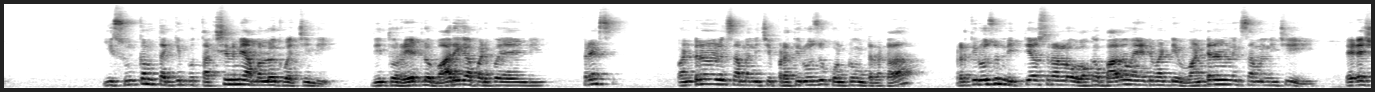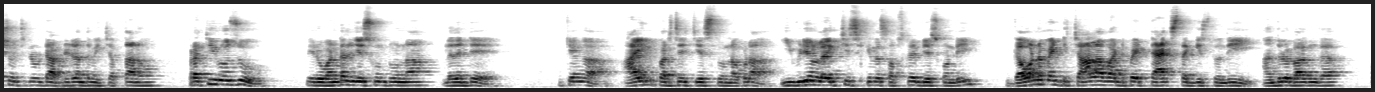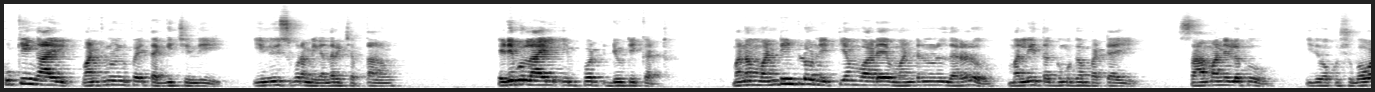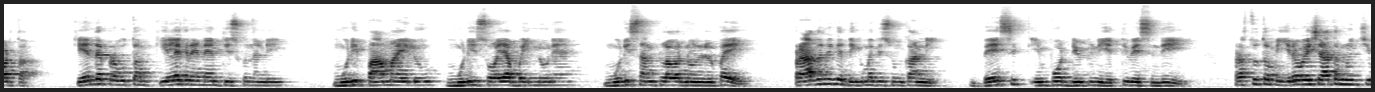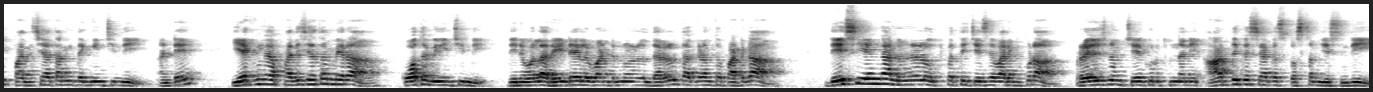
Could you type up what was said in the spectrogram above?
ఈ సుంకం తగ్గింపు తక్షణమే అమల్లోకి వచ్చింది. దీంతో రేట్లు భారీగా పడిపోయాయండి. ఫ్రెండ్స్ వంట నూనెలకు సంబంధించి ప్రతిరోజు కొంటూ ఉంటారు కదా? ప్రతిరోజు నిత్యావసరాల్లో ఒక భాగం అయినటువంటి వంట నూనెకి సంబంధించి లేటెస్ట్ వచ్చినటువంటి అప్డేట్ అంతా మీకు చెప్తాను. ప్రతిరోజు మీరు వంటలు చేసుకుంటున్నా లేదంటే ముఖ్యంగా ఆయిల్ పర్చేజ్ చేస్తున్నా కూడా ఈ వీడియోని లైక్ చేసి కింద సబ్స్క్రైబ్ చేసుకోండి. గవర్నమెంట్ చాలా వాటిపై ట్యాక్స్ తగ్గిస్తుంది. అందులో భాగంగా కుకింగ్ ఆయిల్ వంట నూనెపై తగ్గించింది. ఈ న్యూస్ కూడా మీకు అందరికీ చెప్తాను. Edible oil import duty cut. మనం వంటింట్లో నిత్యం వాడే వంట నూనెల ధరలు మళ్ళీ తగ్గుముఖం పట్టాయి. సామాన్యులకు ఇది ఒక శుభవార్త. కేంద్ర ప్రభుత్వం కీలక నిర్ణయం తీసుకుందండి. ముడి పామాయిలు ముడి సోయాబీన్ నూనె ముడి సన్ఫ్లవర్ నూనెలపై ప్రాథమిక దిగుమతి సుంకాన్ని బేసిక్ ఇంపోర్ట్ డ్యూటీని ఎత్తివేసింది. ప్రస్తుతం ఇరవై శాతం నుంచి పది శాతానికి తగ్గించింది. అంటే ఏకంగా పది శాతం మేర కోత విధించింది. దీనివల్ల రీటైల్ వంట నూనెల ధరలు తగ్గడంతో పాటుగా దేశీయంగా నూనెల ఉత్పత్తి చేసేవారికి కూడా ప్రయోజనం చేకూరుతుందని ఆర్థిక శాఖ స్పష్టం చేసింది.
